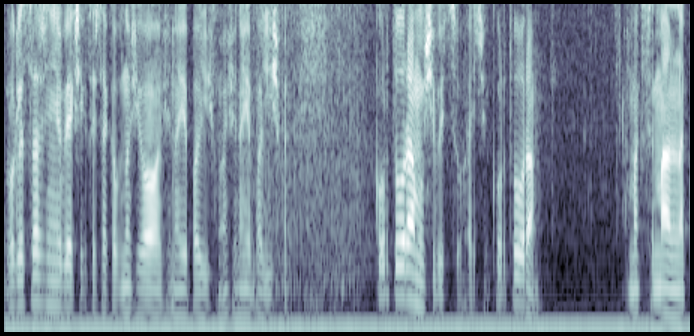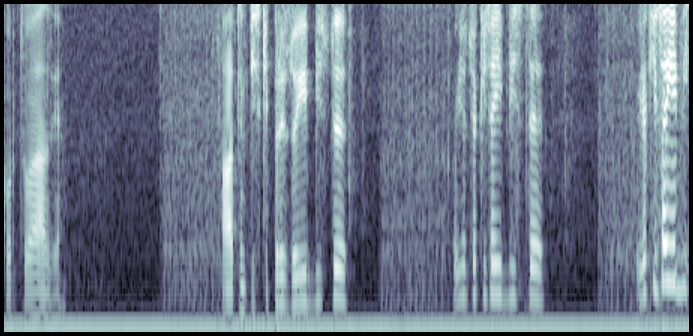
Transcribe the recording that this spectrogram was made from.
W ogóle strasznie nie lubię, jak się ktoś tak obnosi, o, się najebaliśmy, o, się najebaliśmy. Kurtura musi być, słuchajcie, kurtura. Maksymalna kurtuazja. A ten piski pryz zajebisty. O Jezu, jaki zajebisty. Jaki zajebi...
